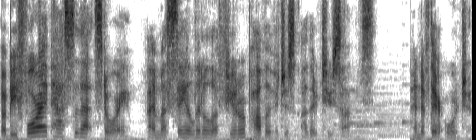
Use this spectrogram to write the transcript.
But before I pass to that story, I must say a little of Fyodor Pavlovitch's other two sons, and of their origin.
